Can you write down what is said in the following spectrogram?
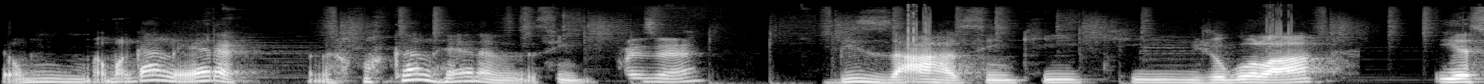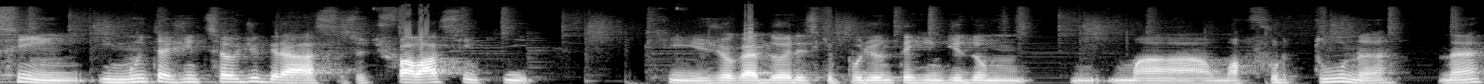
é, um, é uma galera, é uma galera, assim. Pois é. Bizarra, assim, que, que jogou lá. E, assim, e muita gente saiu de graça. Se eu te falar, assim, que que jogadores que podiam ter rendido uma, uma fortuna, né?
